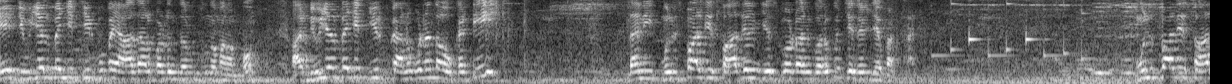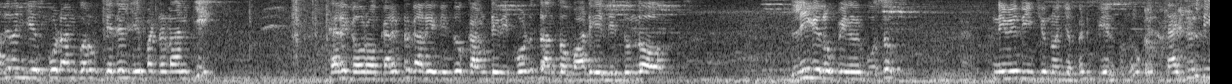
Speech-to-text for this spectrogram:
ఏ డివిజన్ బెంచ్ తీర్పుపై ఆధారపడడం జరుగుతుందో మనము ఆ డివిజన్ బెంచ్ తీర్పుకు అనుగుణంగా ఒకటి దాన్ని మున్సిపాలిటీ స్వాధీనం చేసుకోవడానికి వరకు చర్యలు చేపట్టాలి. మున్సిపాలిటీ స్వాధీనం చేసుకోవడానికి వరకు చర్యలు చేపట్టడానికి కరే గౌరవ కలెక్టర్ గారు ఏదైతుందో కమిటీ రిపోర్ట్ దాంతో పాటు ఏదైతుందో లీగల్ ఒపీనియన్ కోసం నివేదించును అని చెప్పి పేర్కొంది. న్యాచురల్లీ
